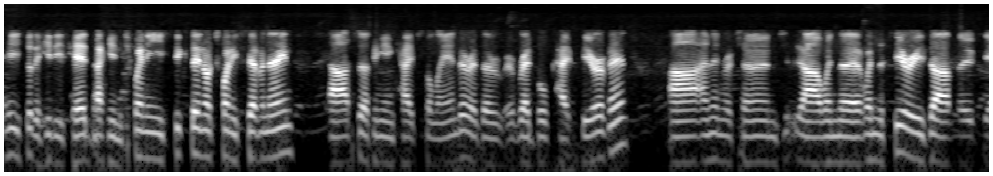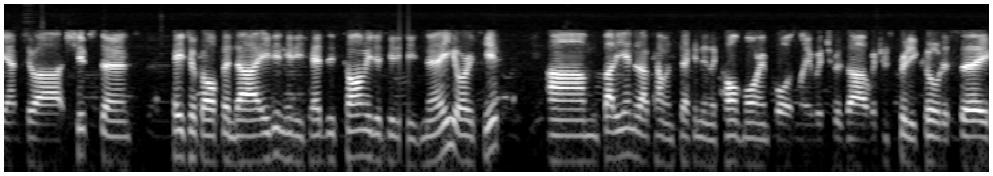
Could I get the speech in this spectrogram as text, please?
he sort of hit his head back in 2016 or 2017, uh, surfing in Cape Solander at the Red Bull Cape Fear event, uh, and then returned uh, when the when the series uh, moved down to uh, Shipsterns. He took off and uh, he didn't hit his head this time. He just hit his knee or his hip. Um, but he ended up coming second in the comp, more importantly, which was which was pretty cool to see.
